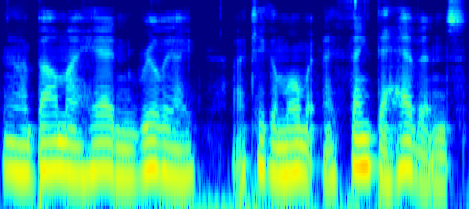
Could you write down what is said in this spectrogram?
And I bow my head and really I, I take a moment and I thank the heavens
